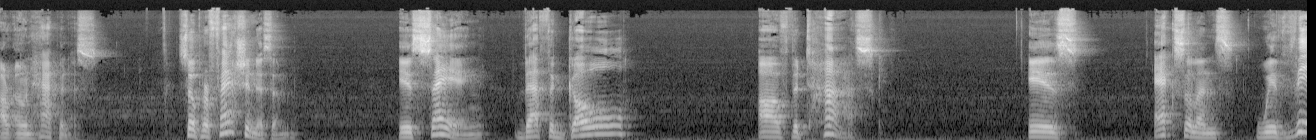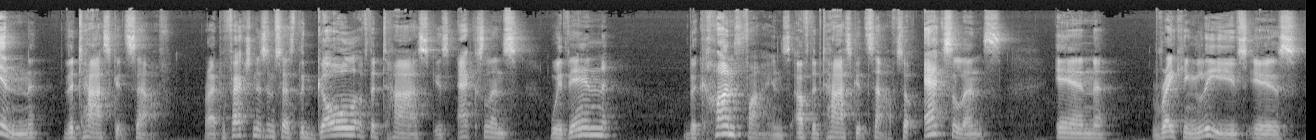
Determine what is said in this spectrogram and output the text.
our own happiness. So perfectionism is saying that the goal of the task is excellence within the task itself. Right? Perfectionism says the goal of the task is excellence within the confines of the task itself. So excellence in raking leaves is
